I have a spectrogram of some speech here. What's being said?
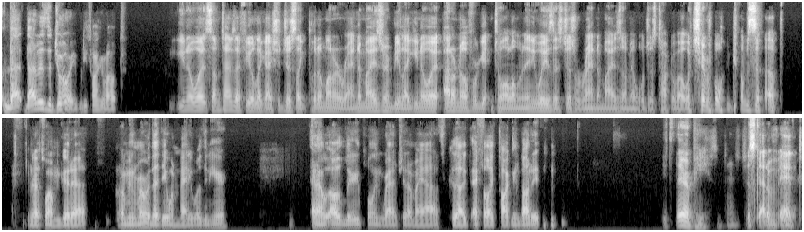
That that is the joy. What are you talking about? you know what? Sometimes I feel like I should just like put them on a randomizer and be like, you know what? I don't know if we're getting to all of them anyways. Let's just randomize them and we'll just talk about whichever one comes up. You know, that's what I'm good at. I mean, remember that day when Manny wasn't here, and I, I was literally pulling random shit out of my ass because I, I felt like talking about it. It's therapy. Sometimes you just gotta vent.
